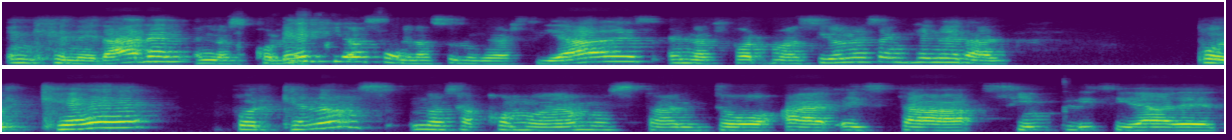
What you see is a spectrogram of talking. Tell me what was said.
en general, en, los colegios, en las universidades, en las formaciones en general. ¿Por qué, por qué nos, nos acomodamos tanto a esta simplicidad de,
